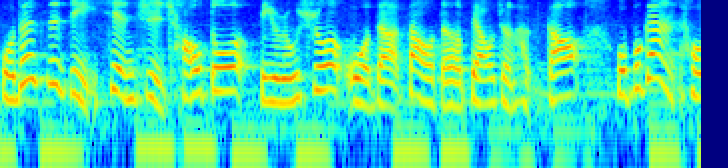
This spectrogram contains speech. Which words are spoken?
我对自己限制超多，比如说我的道德标准很高，我不干偷。”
